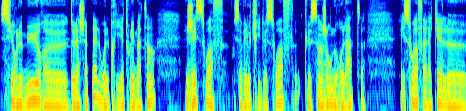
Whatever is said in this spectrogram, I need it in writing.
sur le mur euh, de la chapelle où elle priait tous les matins. J'ai soif. Vous savez le cri de soif que Saint Jean nous relate et soif à laquelle euh,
